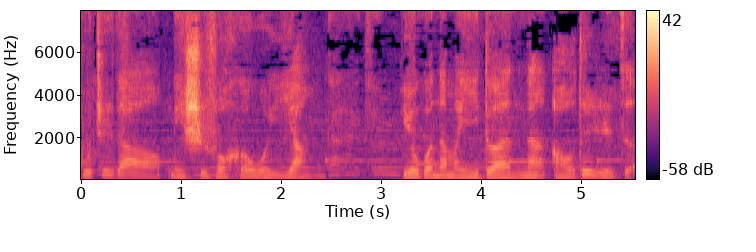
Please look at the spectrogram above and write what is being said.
不知道你是否和我一样，有过那么一段难熬的日子。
